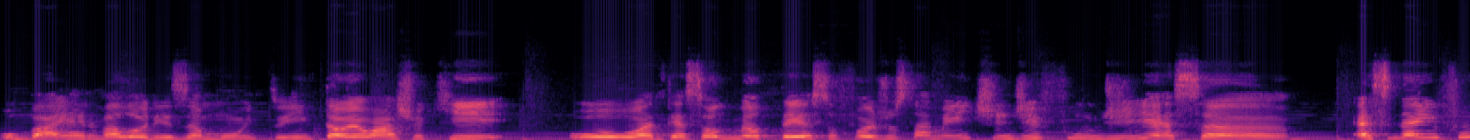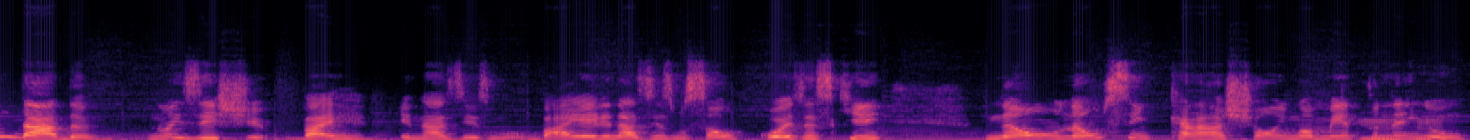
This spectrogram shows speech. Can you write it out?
o Bayern valoriza muito, então eu acho que o, a intenção do meu texto foi justamente difundir essa essa ideia infundada. Não existe Bayern e nazismo. O Bayern e nazismo são coisas que não, não se encaixam em momento uhum. nenhum.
